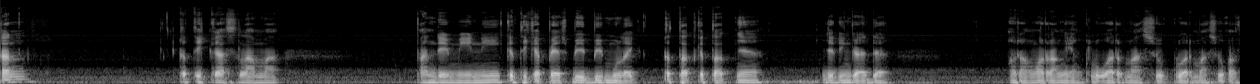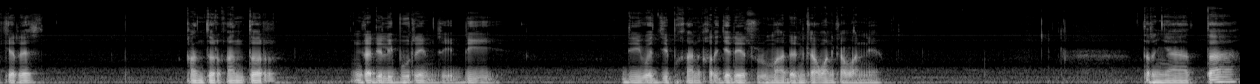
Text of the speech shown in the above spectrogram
Kan ketika selama pandemi ini ketika PSBB mulai ketat-ketatnya jadi nggak ada orang-orang yang keluar masuk keluar masuk akhirnya kantor-kantor nggak diliburin sih di diwajibkan kerja dari rumah dan kawan-kawannya ternyata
